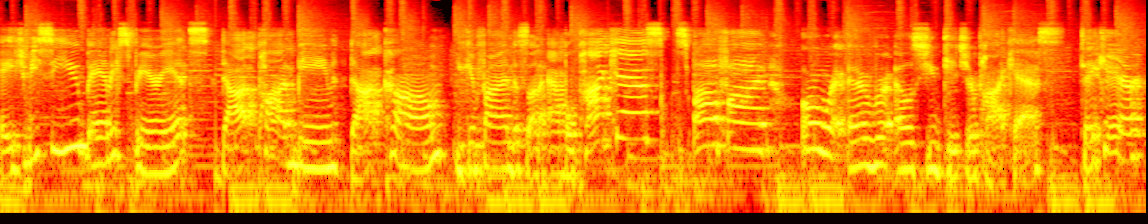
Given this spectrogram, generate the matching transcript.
hbcubandexperience.podbean.com. You can find us on Apple Podcasts, Spotify, or wherever else you get your podcasts. Take care.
